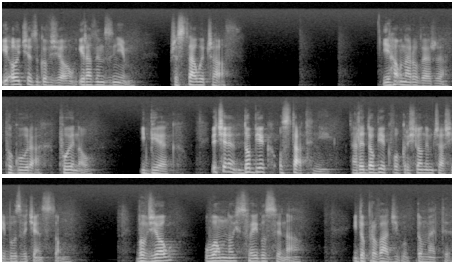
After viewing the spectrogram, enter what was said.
I ojciec go wziął i razem z nim przez cały czas jechał na rowerze po górach, płynął i biegł. Wiecie, dobieg ostatni, ale dobieg w określonym czasie był zwycięzcą, bo wziął ułomność swojego syna i doprowadził do mety.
